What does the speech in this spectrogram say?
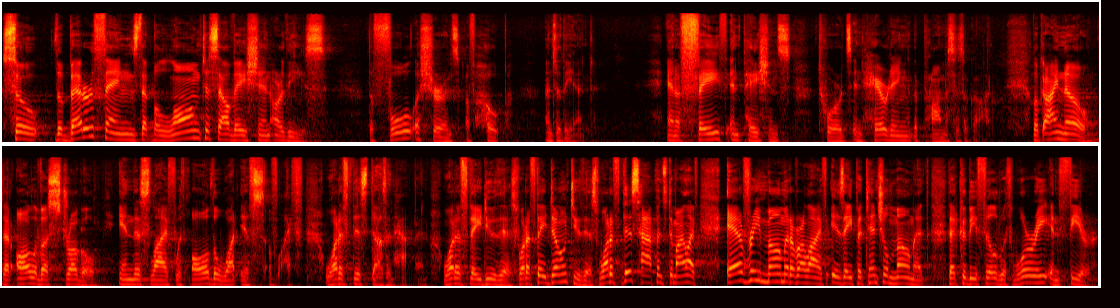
So the better things that belong to salvation are these the full assurance of hope unto the end, and of faith and patience towards inheriting the promises of God. Look, I know that all of us struggle in this life with all the what ifs of life. What if this doesn't happen? What if they do this? What if they don't do this? What if this happens to my life? Every moment of our life is a potential moment that could be filled with worry and fear.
